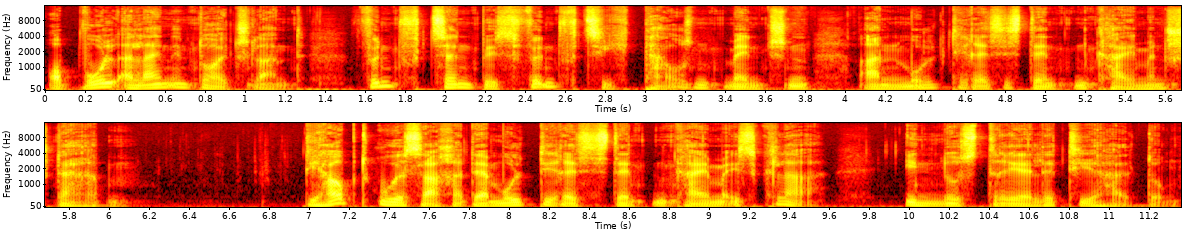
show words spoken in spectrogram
obwohl allein in Deutschland 15.000 bis 50.000 Menschen an multiresistenten Keimen sterben. Die Hauptursache der multiresistenten Keime ist klar: industrielle Tierhaltung.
